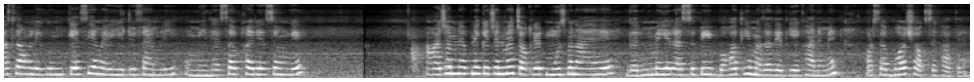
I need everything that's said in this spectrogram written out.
अस्सलाम वालेकुम कैसी है मेरी यूट्यूब फैमिली उम्मीद है सब खैरियत से होंगे। आज हमने अपने किचन में चॉकलेट मूस बनाया है। गर्मी में ये रेसिपी बहुत ही मज़ा देती है खाने में और सब बहुत शौक से खाते हैं।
